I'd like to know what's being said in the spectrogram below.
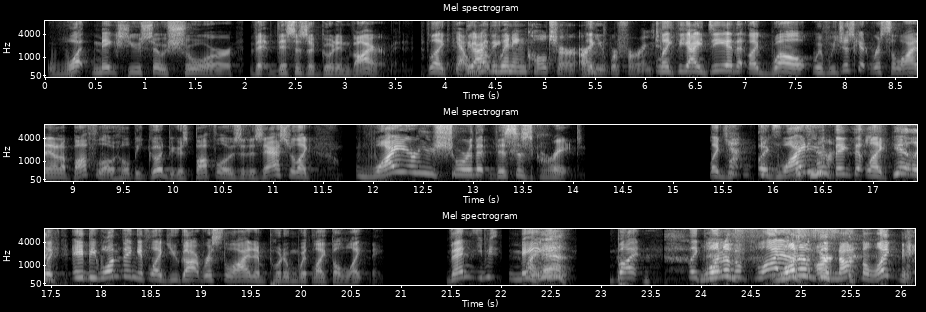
what makes you so sure that this is a good environment like Yeah, the what idea- winning culture are like- you referring to? like the idea that like well if we just get Ristolainen out of Buffalo he'll be good because Buffalo is a disaster like why are you sure that this is great like Yeah, like why do you not. think that like Yeah, like- it'd be one thing if like you got Ristolainen and put him with like the Lightning then you be- maybe yeah. But like One of- the Flyers one of the are th- not the Lightning,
